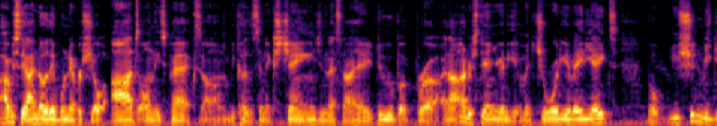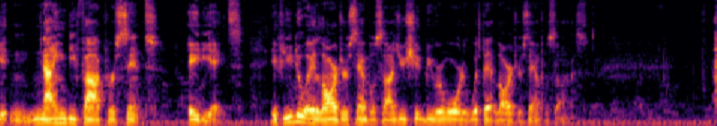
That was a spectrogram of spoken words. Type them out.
obviously I know they will never show odds on these packs um, because it's an exchange and that's not how they do. But bruh, and I understand you're gonna get majority of 88s, but you shouldn't be getting 95% 88s. If you do a larger sample size, you should be rewarded with that larger sample size.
